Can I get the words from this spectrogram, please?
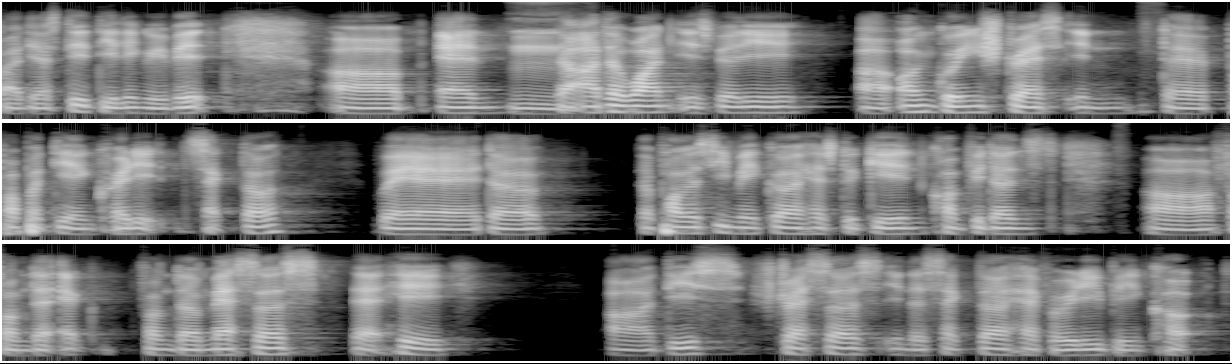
but they're still dealing with it. Uh, and Mm. the other one is really uh, ongoing stress in the property and credit sector, where the the policymaker has to gain confidence uh, from the from the masses that hey, uh, these stresses in the sector have already been curbed,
